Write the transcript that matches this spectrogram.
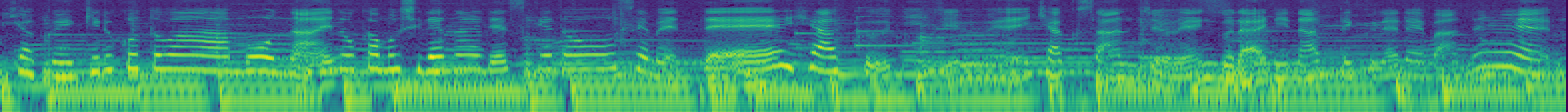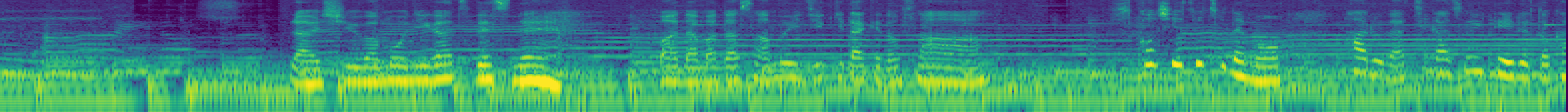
100円切ることはもうないのかもしれないですけどせめて120円130円ぐらいになってくれればね、うん、来週はもう2月ですね。まだまだ寒い時期だけどさ。少しずつでも春が近づいていると考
